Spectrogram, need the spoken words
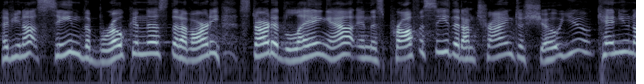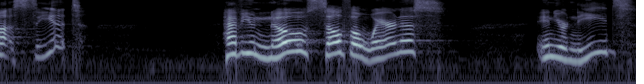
Have you not seen the brokenness that I've already started laying out in this prophecy that I'm trying to show you? Can you not see it? Have you no self awareness in your needs?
